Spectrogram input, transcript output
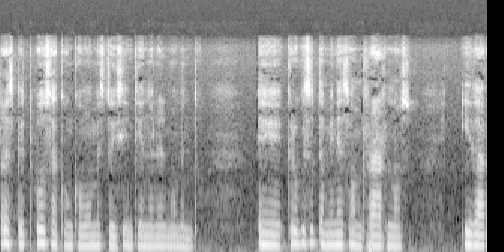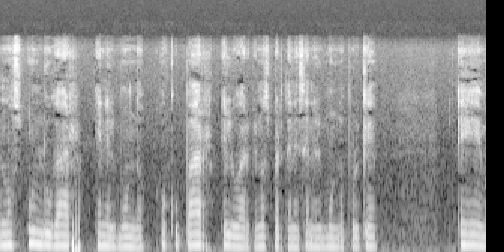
respetuosa con cómo me estoy sintiendo en el momento. Eh, creo que eso también es honrarnos y darnos un lugar en el mundo, ocupar el lugar que nos pertenece en el mundo, porque eh,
